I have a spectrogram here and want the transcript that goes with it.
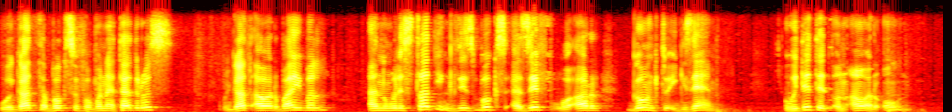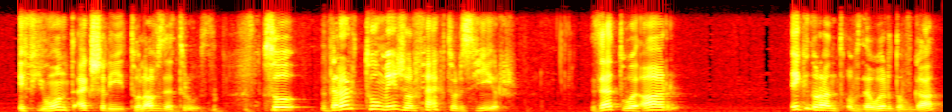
We got the books of Abuna Tadrus, we got our Bible, and we're studying these books as if we are going to exam. We did it on our own. If you want actually to love the truth. So there are two major factors here that we are ignorant of the word of God,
